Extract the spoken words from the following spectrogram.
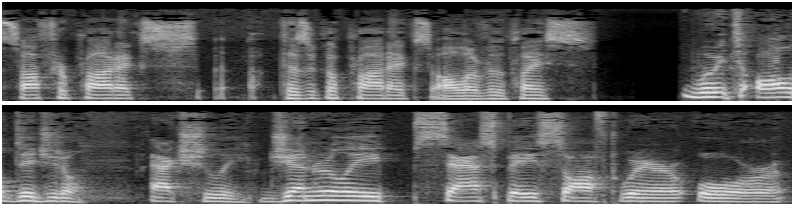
software products, physical products all over the place? Well, it's all digital, actually. Generally, SaaS-based software or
